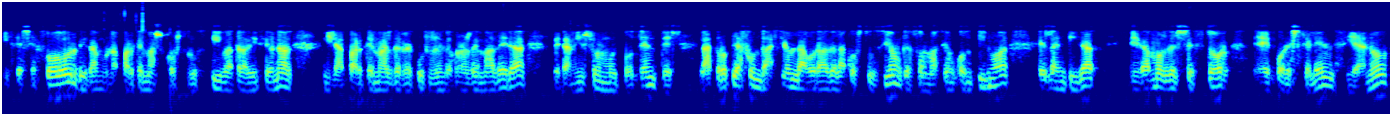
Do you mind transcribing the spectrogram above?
y CESEFOR, digamos la parte más constructiva tradicional y la parte más de recursos endógenos de madera, que también son muy potentes. La propia Fundación Laboral de la Construcción, que es formación continua, es la entidad digamos, del sector eh, por excelencia, ¿no?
